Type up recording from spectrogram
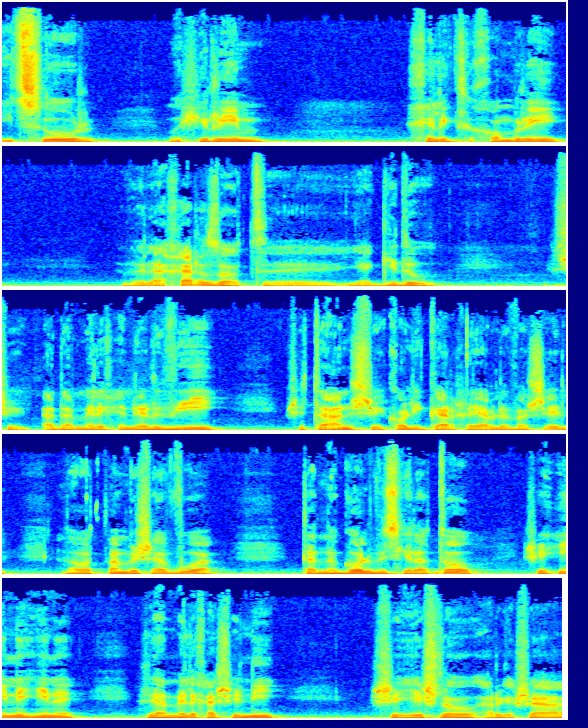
ייצור, מחירים, חלק חומרי, ולאחר זאת אה, יגידו שעד המלך הרביעי, שטען שכל עיקר חייב לבשל לפחות פעם בשבוע, תרנגול בסירתו, שהנה הנה זה המלך השני, שיש לו הרגשה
